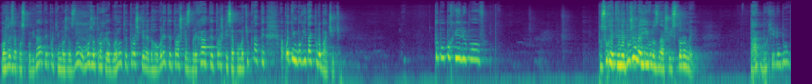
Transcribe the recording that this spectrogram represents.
можна ся посповідати, потім можна знову, можна трохи обманути, трошки не договорити, трошки збрехати, трошки ся поматюкати, а потім Бог і так пробачить. Тому Бог є любов. Послухайте, не дуже наївно з нашої сторони. Так, Бог є любов.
